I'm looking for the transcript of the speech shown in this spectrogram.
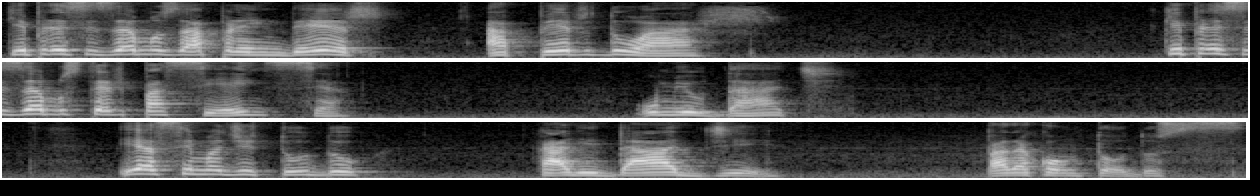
que precisamos aprender a perdoar, que precisamos ter paciência, humildade e, acima de tudo, caridade para com todos.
